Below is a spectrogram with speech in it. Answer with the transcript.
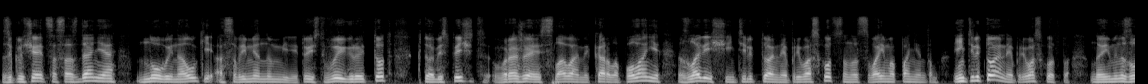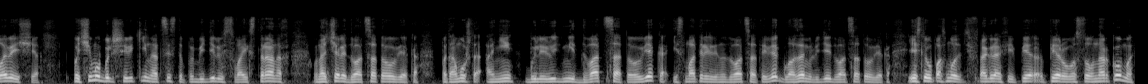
заключается создание новой науки о современном мире. То есть выиграет тот, кто обеспечит, выражаясь словами Карла Полани, зловещее интеллектуальное превосходство над своим оппонентом. Интеллектуальное превосходство, но именно зловещее. Почему большевики и нацисты победили в своих странах в начале 20 века? Потому что они были людьми 20 века и смотрели на 20 век глазами людей 20 века. Если вы посмотрите фотографии первого совнаркома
